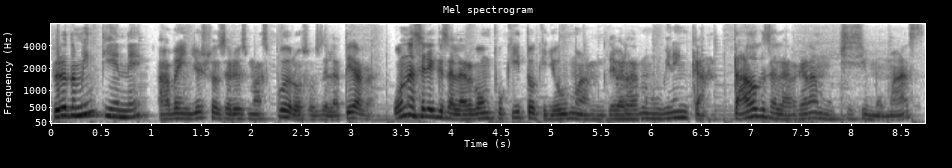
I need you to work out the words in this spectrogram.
pero también tiene Avengers, los héroes más poderosos de la Tierra. Una serie que se alargó un poquito, que yo de verdad me hubiera encantado que se alargara muchísimo más.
